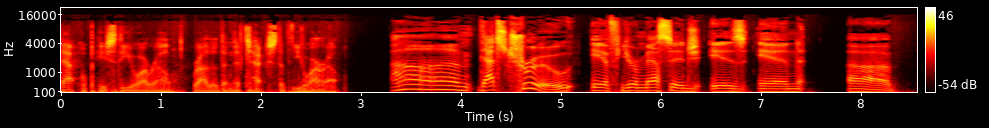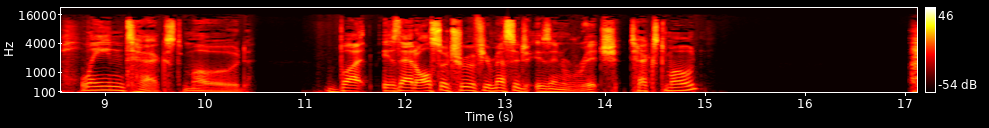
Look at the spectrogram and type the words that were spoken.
That will paste the URL rather than the text of the URL. Um, that's true if your message is in uh, plain text mode. But is that also true if your message is in rich text mode?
